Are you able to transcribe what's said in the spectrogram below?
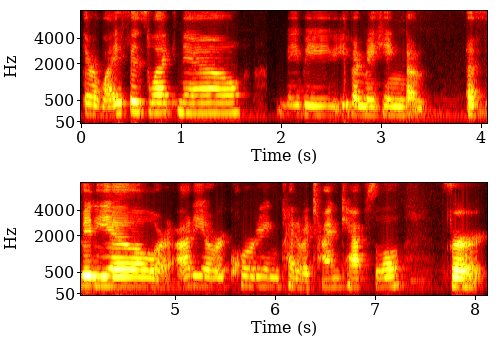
their life is like now, maybe even making a, a video or audio recording, kind of a time capsule for,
